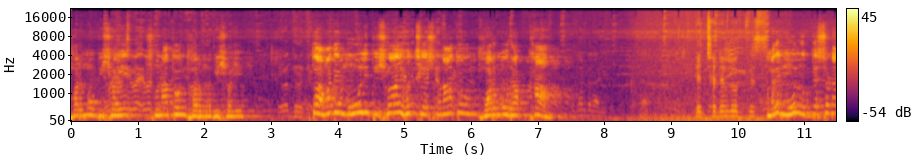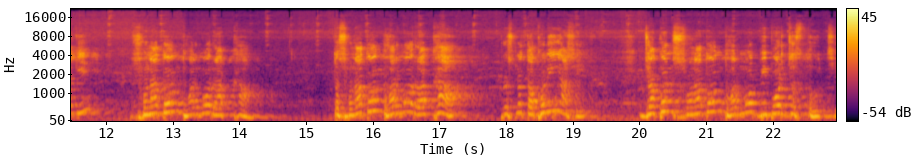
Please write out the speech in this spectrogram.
ধর্ম বিষয়ে সনাতন ধর্ম বিষয়ে। তো আমাদের মূল বিষয় হচ্ছে সনাতন ধর্ম রক্ষা। আমাদের মূল উদ্দেশ্যটা কি? সনাতন ধর্ম রক্ষা। তো সনাতন ধর্ম রক্ষা প্রশ্ন তখনই আসে যখন সনাতন ধর্ম বিপর্যস্ত হচ্ছে।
